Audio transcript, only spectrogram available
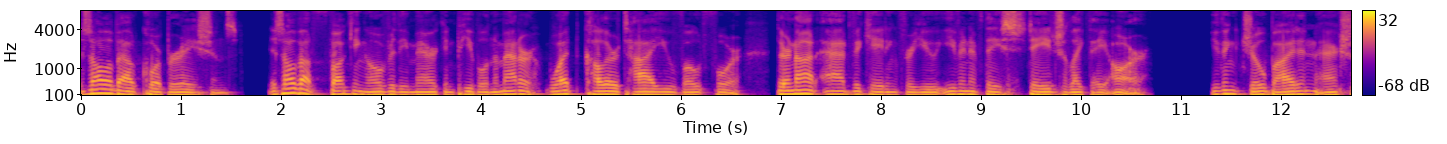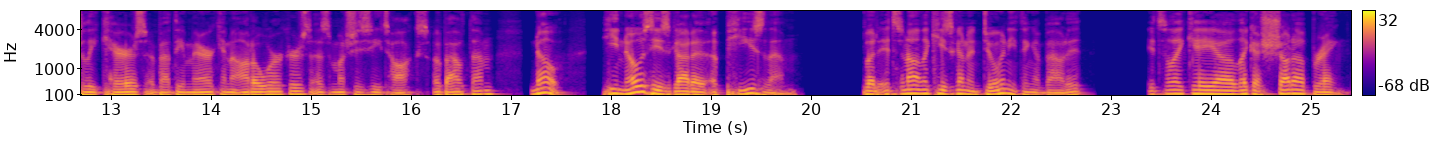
It's all about corporations. It's all about fucking over the American people, no matter what color tie you vote for. They're not advocating for you, even if they stage like they are. You think Joe Biden actually cares about the American auto workers as much as he talks about them? No. He knows he's got to appease them, but it's not like he's going to do anything about it. It's like a uh, like a shut up ring,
